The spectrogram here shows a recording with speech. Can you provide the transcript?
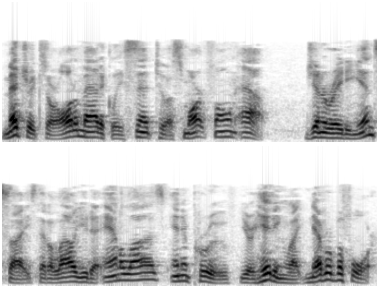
Metrics are automatically sent to a smartphone app, generating insights that allow you to analyze and improve your hitting like never before.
